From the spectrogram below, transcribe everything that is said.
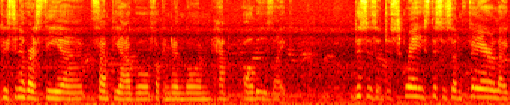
Cristina Garcia, Santiago, fucking Rendon had all these like, this is a disgrace. This is unfair. Like,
